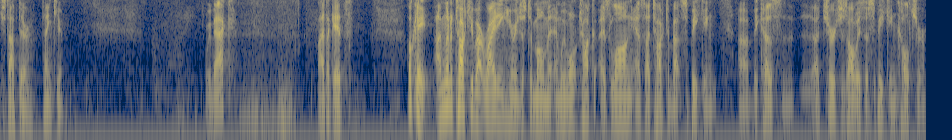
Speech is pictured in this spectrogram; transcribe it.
Stop there. Thank you. We back? Weiter geht's. Okay, I'm going to talk to you about writing here in just a moment, and we won't talk as long as I talked about speaking, uh, because a church is always a speaking culture.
